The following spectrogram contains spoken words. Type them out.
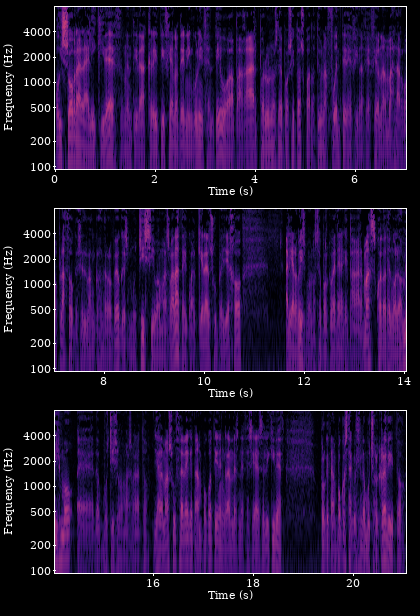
Hoy sobra la liquidez. Una entidad crediticia no tiene ningún incentivo a pagar por unos depósitos cuando tiene una fuente de financiación a más largo plazo, que es el Banco Central Europeo, que es muchísimo más barata y cualquiera en su pellejo haría lo mismo. No sé por qué voy a tener que pagar más cuando tengo lo mismo, eh, muchísimo más barato. Y además sucede que tampoco tienen grandes necesidades de liquidez porque tampoco está creciendo mucho el crédito.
